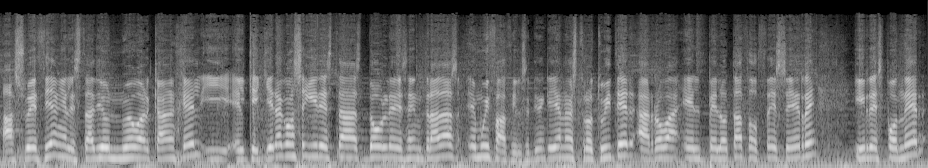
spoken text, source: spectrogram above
a Suecia en el Estadio Nuevo Arcángel. Y el que quiera conseguir estas dobles entradas es muy fácil. Se tiene que ir a nuestro Twitter, arroba el pelotazo CSR y responder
